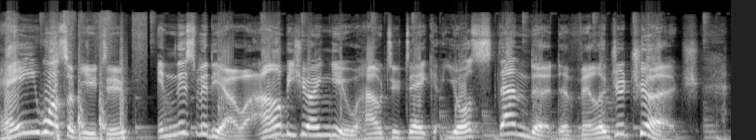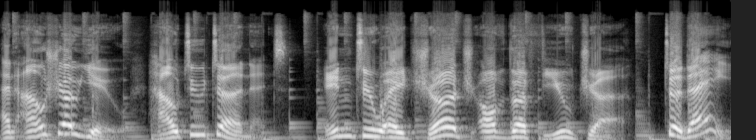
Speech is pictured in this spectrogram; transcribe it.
Hey, what's up YouTube? In this video, I'll be showing you how to take your standard villager church, and I'll show you how to turn it into a church of the future today.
